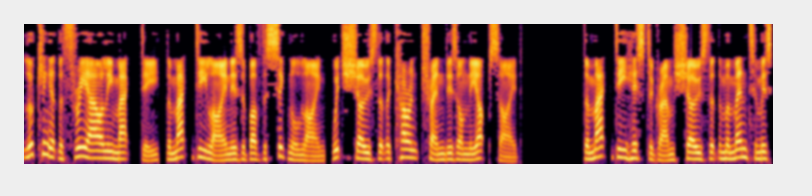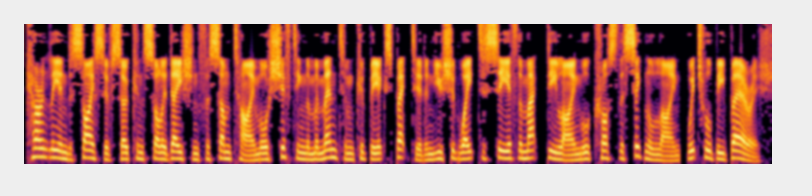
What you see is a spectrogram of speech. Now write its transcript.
Looking at the three-hourly MACD, the MACD line is above the signal line, which shows that the current trend is on the upside. The MACD histogram shows that the momentum is currently indecisive so consolidation for some time or shifting the momentum could be expected and you should wait to see if the MACD line will cross the signal line, which will be bearish.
